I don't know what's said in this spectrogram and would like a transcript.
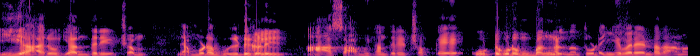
ഈ ആരോഗ്യ അന്തരീക്ഷം നമ്മുടെ വീടുകളിൽ ആ സാമൂഹ്യ അന്തരീക്ഷമൊക്കെ കൂട്ടുകുടുംബങ്ങളിൽ നിന്ന് തുടങ്ങി വരേണ്ടതാണ്.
